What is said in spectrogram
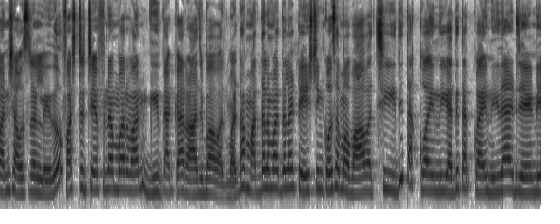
మనిషి అవసరం లేదు. ఫస్ట్ చెఫ్ నెంబర్ వన్ గీతక్క రాజుబాబు అనమాట మధ్యలో మధ్యలో టేస్టింగ్ కోసం మా బావ వచ్చి ఇది తక్కువ అయింది అది తక్కువ అయింది ఇది యాడ్ చేయండి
